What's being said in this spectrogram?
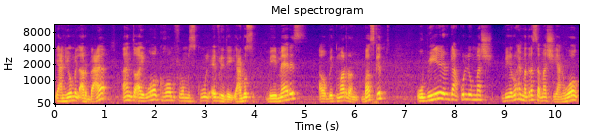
يعني يوم الأربعاء. And I walk home from school every day. يعني بصوا بيمارس أو بيتمرن باسكت وبيرجع كل يوم مشي. بيروح المدرسة مشي. يعني walk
